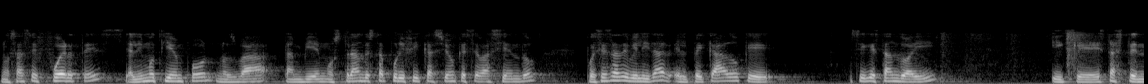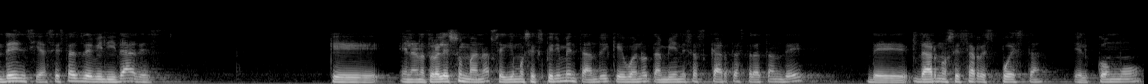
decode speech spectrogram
nos hace fuertes y al mismo tiempo nos va también mostrando esta purificación que se va haciendo, pues esa debilidad, el pecado que sigue estando ahí y que estas tendencias, estas debilidades que en la naturaleza humana seguimos experimentando y que bueno, también esas cartas tratan de, de darnos esa respuesta, el cómo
